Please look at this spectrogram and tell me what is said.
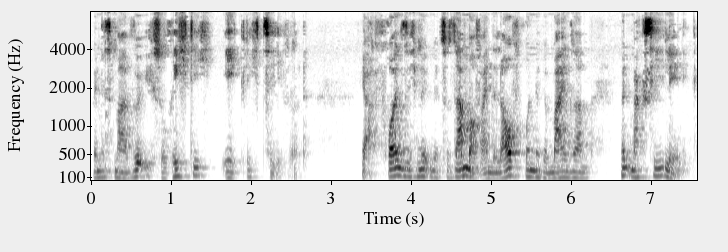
wenn es mal wirklich so richtig eklig zäh wird? Ja, freuen Sie sich mit mir zusammen auf eine Laufrunde gemeinsam mit Maxi Lenig.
